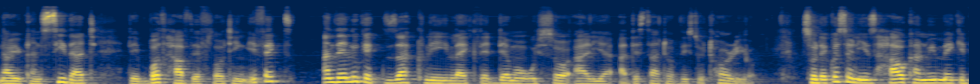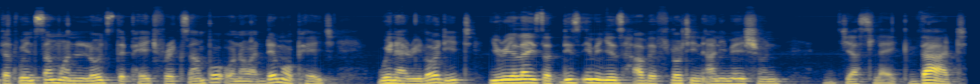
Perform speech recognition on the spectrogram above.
Now you can see that they both have the floating effects and they look exactly like the demo we saw earlier at the start of this tutorial. So the question is how can we make it that when someone loads the page, for example, on our demo page, when I reload it, you realize that these images have a floating animation just like that.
